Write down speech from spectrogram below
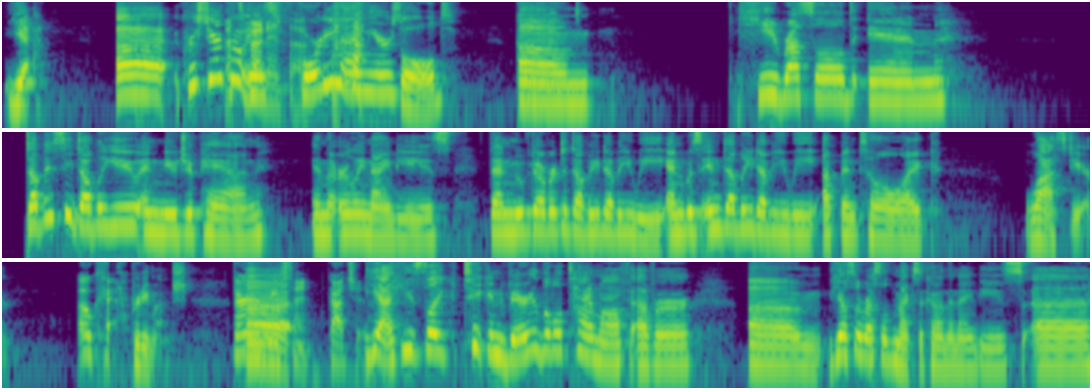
Yeah. Uh, Chris Jericho is it, 49 years old. Um, he wrestled in WCW and New Japan in the early 90s, then moved over to WWE and was in WWE up until like last year, Okay. pretty much. Very Uh, recent. Gotcha. yeah, he's like taken very little time off ever. Um, he also wrestled Mexico in the 90s. Uh,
